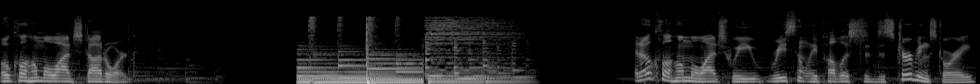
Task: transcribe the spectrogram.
oklahomawatch.org. At Oklahoma Watch, we recently published a disturbing story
